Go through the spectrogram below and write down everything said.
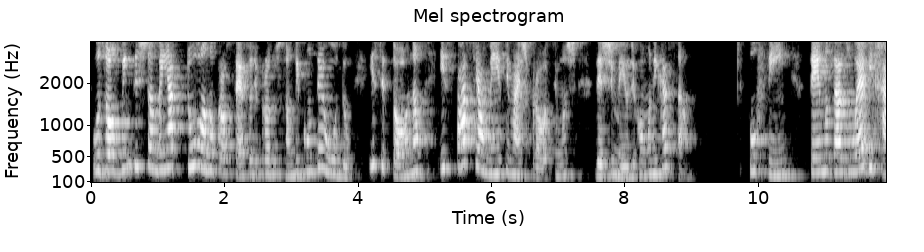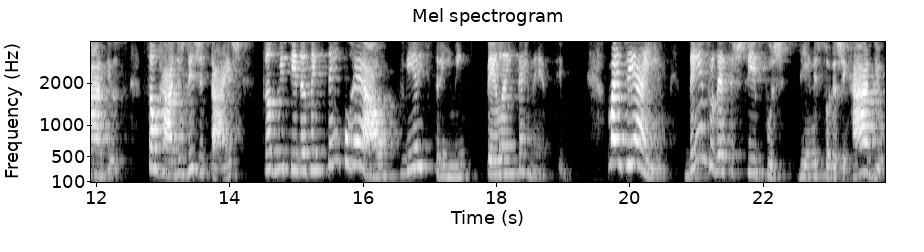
os ouvintes também atuam no processo de produção de conteúdo e se tornam espacialmente mais próximos deste meio de comunicação. Por fim, temos as web rádios. São rádios digitais transmitidas em tempo real via streaming pela internet. Mas e aí? Dentro desses tipos de emissoras de rádio,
